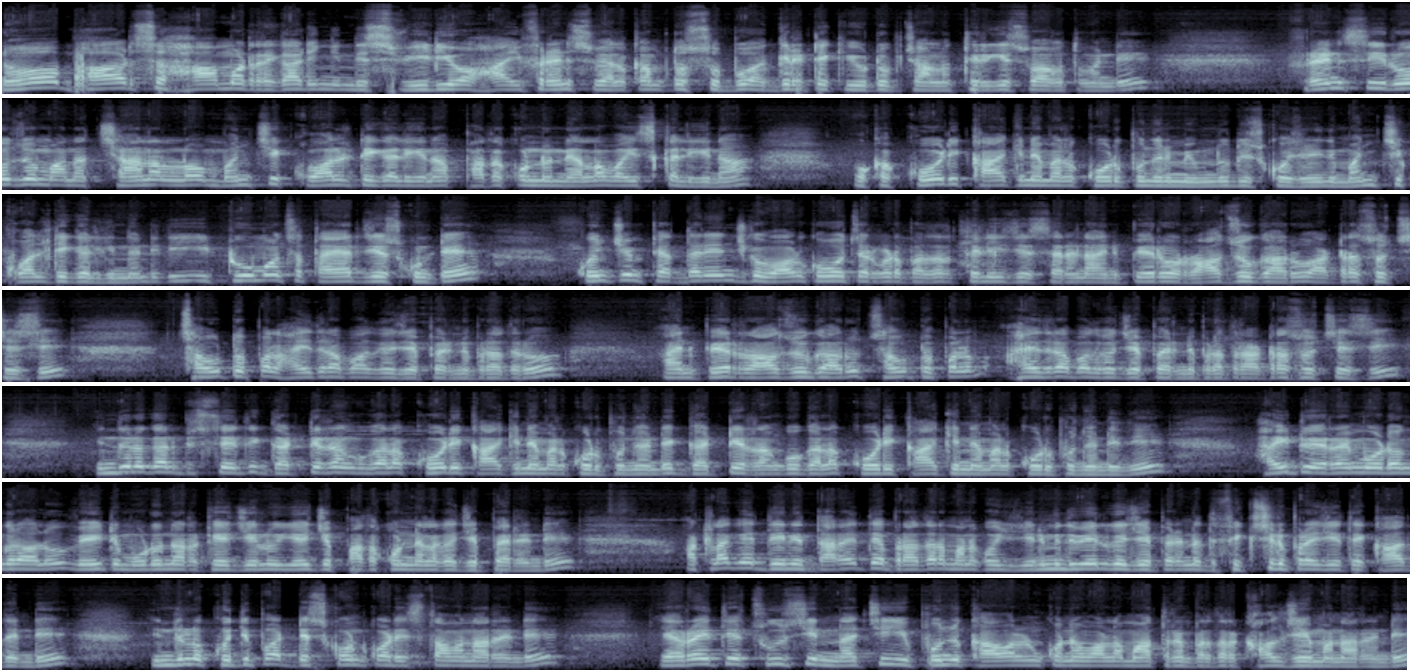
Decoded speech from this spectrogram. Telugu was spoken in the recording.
No birds hammer regarding in this video. Hi friends welcome to Subbu agritech YouTube channel. తిరిగి స్వాగతం అండి. ఫ్రెండ్స్ ఈరోజు మన ఛానల్లో మంచి క్వాలిటీ కలిగిన పదకొండు నెలల వయసు కలిగిన ఒక కోడి కాకినెమల కోడి పుంజుని మీ ముందు తీసుకొచ్చింది ఇది మంచి క్వాలిటీ కలిగిందండి. ఇది ఈ టూ మంత్స్ తయారు చేసుకుంటే కొంచెం పెద్ద రేంజ్కి వాడుకోవచ్చు అని కూడా బ్రదర్ తెలియజేశారండి. ఆయన పేరు రాజు గారు. అడ్రస్ వచ్చేసి చౌటుప్పల్ హైదరాబాద్గా చెప్పారండి బ్రదరు. ఆయన పేరు రాజు గారు చౌటుప్పల్ హైదరాబాద్గా చెప్పారండి బ్రదర్. అడ్రస్ వచ్చేసి ఇందులో కనిపిస్తేది గట్టి రంగు గల కోడి కాకి నెమల కోడిపుంజండి గట్టి రంగు గల కోడి కాకి నెమల కోడిపుంజండి ఇది. హైట్ ఇరవై మూడు అంగుళాలు వెయిట్ మూడున్నర కేజీలు ఏజ్ పదకొండు నెలలుగా చెప్పారండి. అట్లాగే దీని ధర అయితే బ్రదర్ మనకు ఎనిమిది వేలుగా చెప్పారండి. అది ఫిక్స్డ్ ప్రైజ్ అయితే కాదండి. ఇందులో కొద్దిపాటి డిస్కౌంట్ కూడా ఇస్తామన్నారండి. ఎవరైతే చూసి నచ్చి ఈ పుంజు కావాలనుకునే వాళ్ళు మాత్రమే బ్రదర్ కాల్ చేయమన్నారండి.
